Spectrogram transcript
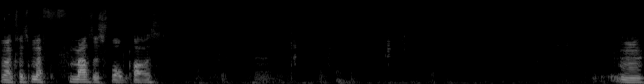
Because my mouth is full. Pause. Mm.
